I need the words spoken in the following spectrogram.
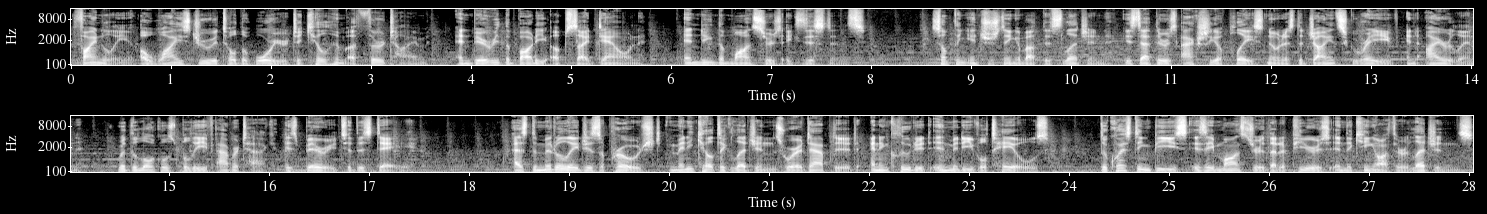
Finally, a wise druid told the warrior to kill him a third time and bury the body upside down, ending the monster's existence. Something interesting about this legend is that there is actually a place known as the Giant's Grave in Ireland, where the locals believe Abhartach is buried to this day. As the Middle Ages approached, many Celtic legends were adapted and included in medieval tales, the questing beast is a monster that appears in the King Arthur legends,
